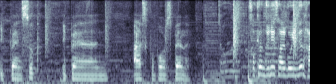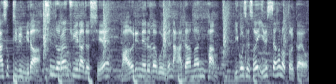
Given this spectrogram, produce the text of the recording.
Ik 쑥, ben 아약스 풋볼 스펠러. 석현준이 살고 있는 하숙집입니다. 친절한 주인 아저씨의 마을이 내려다 보이는 아담한 방. 이곳에서의 일상은 어떨까요?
